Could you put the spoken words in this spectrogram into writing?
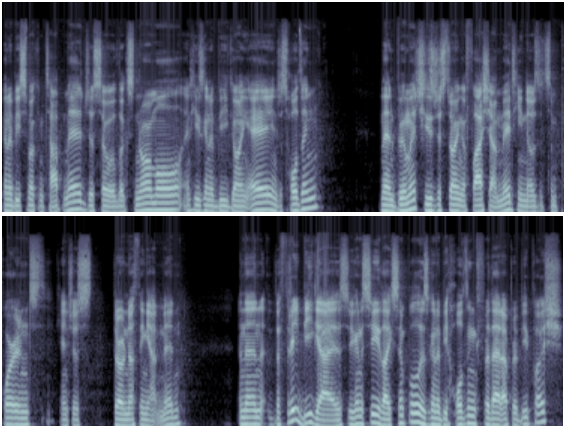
going to be smoking top mid just so it looks normal. And he's going to be going A and just holding. And then Boomich, he's just throwing a flash out mid. He knows it's important. He can't just throw nothing at mid. And then the three B guys, you're going to see like Simple is going to be holding for that upper B push.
